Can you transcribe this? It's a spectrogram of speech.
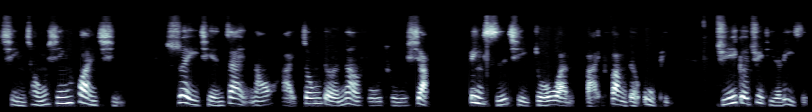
请重新唤起睡前在脑海中的那幅图像，并拾起昨晚。摆放的物品。举一个具体的例子，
